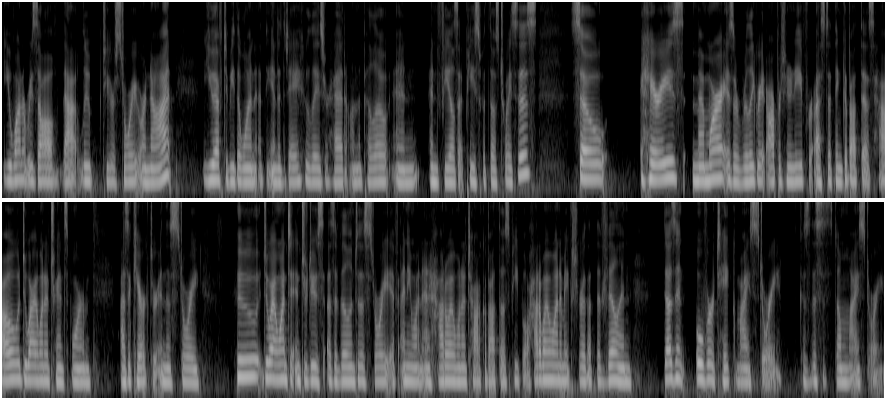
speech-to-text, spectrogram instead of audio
you want to resolve that loop to your story or not, you have to be the one at the end of the day who lays your head on the pillow and and feels at peace with those choices. So Harry's memoir is a really great opportunity for us to think about this. How do I want to transform as a character in this story? Who do I want to introduce as a villain to the story, if anyone? And how do I want to talk about those people? How do I want to make sure that the villain doesn't overtake my story? Because this is still my story.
